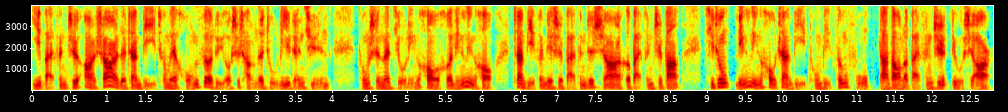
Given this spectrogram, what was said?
以百分之二十二的占比成为红色旅游市场的主力人群。同时呢，九零后和零零后占比分别是百分之十二和百分之八，其中零零后占比同比增幅达到了百分之六十二。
